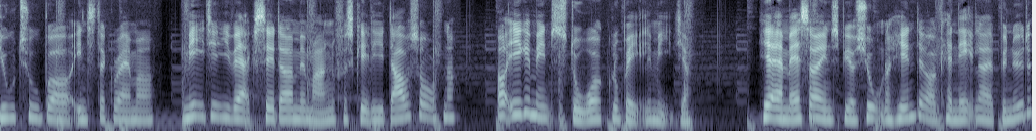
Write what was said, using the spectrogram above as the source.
YouTubere, Instagrammere, medieiværksættere med mange forskellige dagsordner, og ikke mindst store globale medier – her er masser af inspiration at hente og kanaler at benytte,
